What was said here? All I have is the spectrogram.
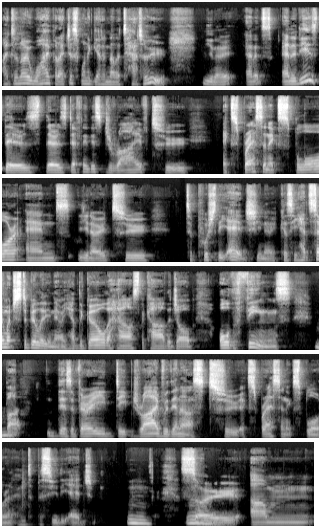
I don't know why, but I just want to get another tattoo." You know, and it's and it is there's there's definitely this drive to express and explore and you know to to push the edge you know because he had so much stability now he had the girl the house the car the job all the things mm. but there's a very deep drive within us to express and explore and, and to pursue the edge mm. so mm. um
